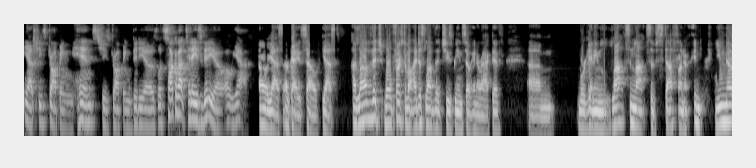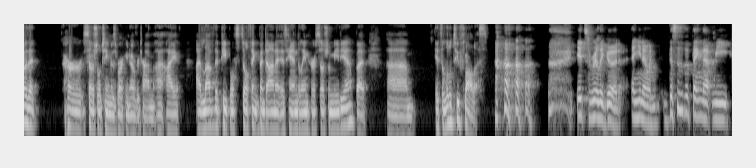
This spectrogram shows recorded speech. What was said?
Yeah, she's dropping hints, she's dropping videos. Let's talk about today's video. Oh, yeah. Oh, yes. Okay. So, yes. I love that. Well, first of all, I just love that she's being so interactive. Um, we're getting lots and lots of stuff on her. And you know that her social team is working overtime. I, I, I love that people still think Madonna is handling her social media, but um, it's a little too flawless. it's really good. And, you know, and this is the thing that we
